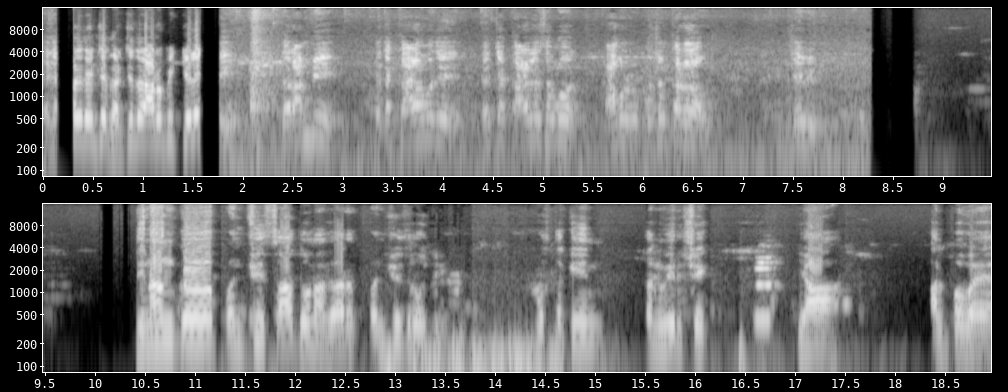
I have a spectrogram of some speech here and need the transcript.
याच्यामध्ये त्यांचे घरचे जर आरोपी केले तर आम्ही येत्या काळामध्ये त्यांच्या कार्यालयासमोर आमरण उपोषण करणार आहोत. जय भीम. दिनांक पंचवीस सहा दोन हजार पंचवीस रोजी मुस्तकीम तन्वीर शेख या अल्पवय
